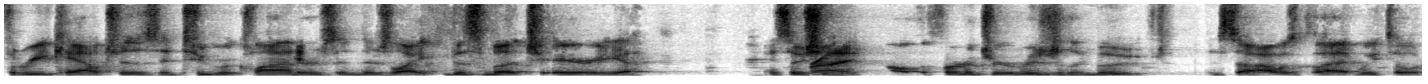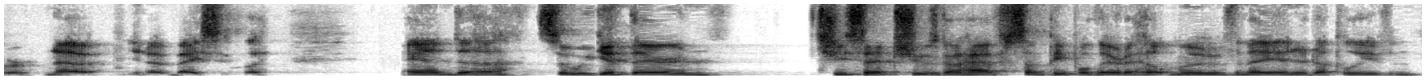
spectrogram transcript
three couches and two recliners, and there's like this much area. And so she right. all the furniture originally moved, and so I was glad we told her no, you know, basically. And uh, so we get there, and she said she was going to have some people there to help move, and they ended up leaving,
